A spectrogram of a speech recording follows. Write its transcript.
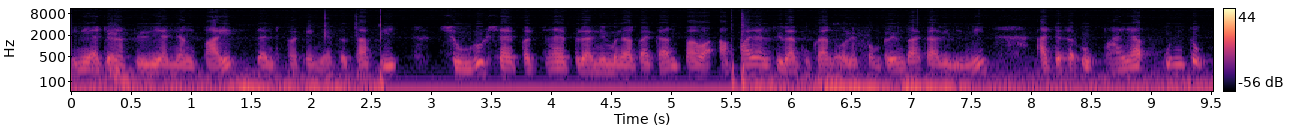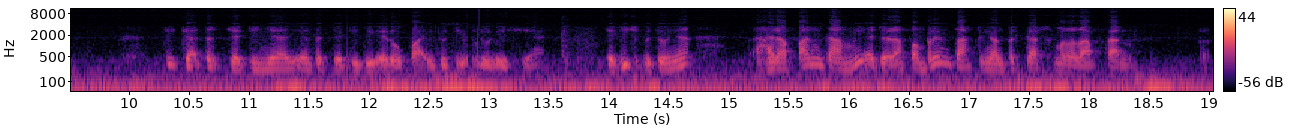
ini adalah pilihan yang pahit dan sebagainya. Tetapi sungguh saya, saya berani mengatakan bahwa apa yang dilakukan oleh pemerintah kali ini adalah upaya untuk tidak terjadinya yang terjadi di Eropa itu di Indonesia. Jadi sebetulnya harapan kami adalah pemerintah dengan tegas menerapkan eh,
